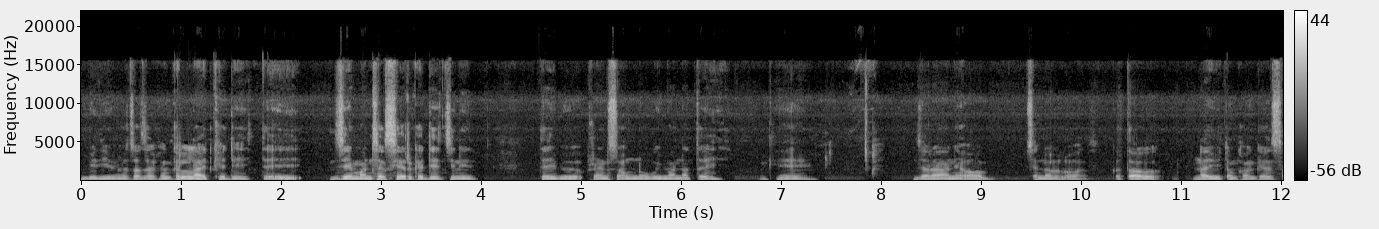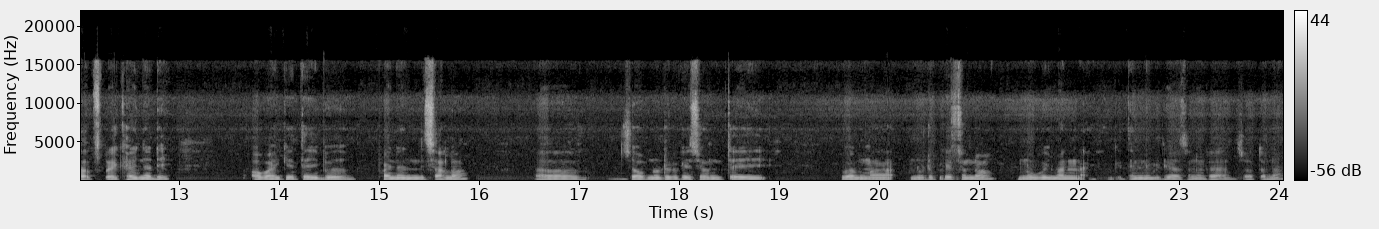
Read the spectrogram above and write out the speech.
भिडिअ जाजाखांखौ लाइक खाइदि ते जे मानसा शेयर खाइदि जिनि तैबो फ्रेंड्स आं नगै मानातै इनके যারা আনে অ চ্যানেল কতাল নাই তংখাংকে সাবস্ক্রাইব খাইনা দি অবাইকে তেইব ফাইনাল ইনশাআল্লাহ जब नटिफिकेसन તે ગૂગલમાં નોટિફિકેશનનો નુગુઈ માન નાય તેની વિડીયો આસન કા જોતના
